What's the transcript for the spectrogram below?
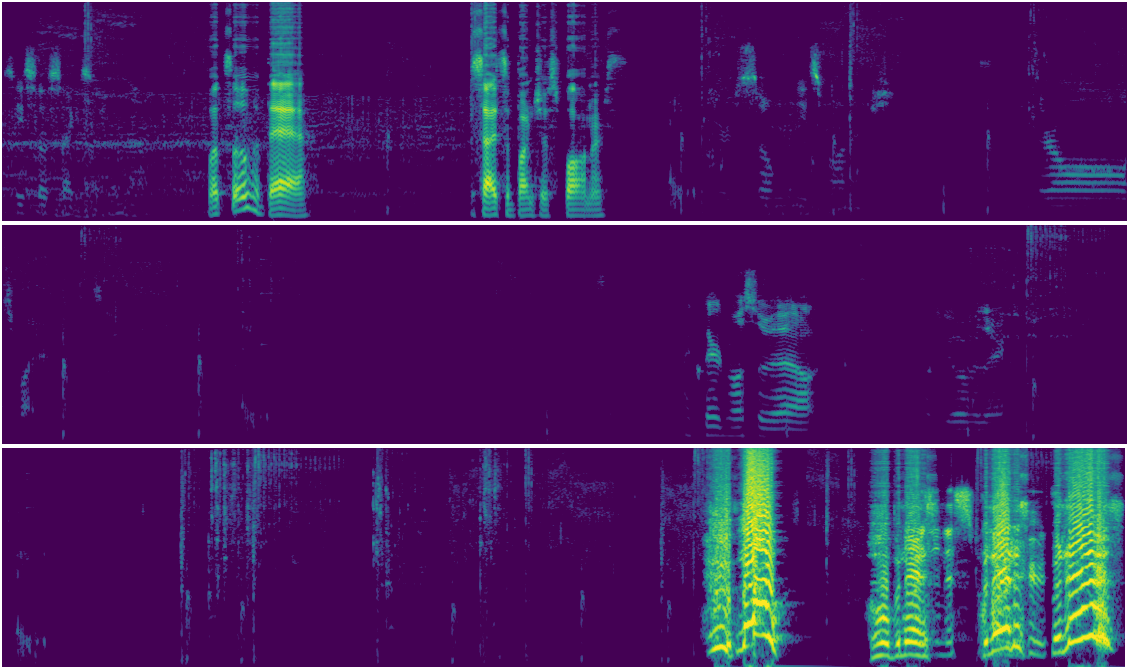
Is he so sexy? What's over there? Besides a bunch of spawners. There's so many spawners. And they're all spiders. it like. I cleared most of it out. You wanna go over there? no! Oh, bananas! Bananas! Bananas!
